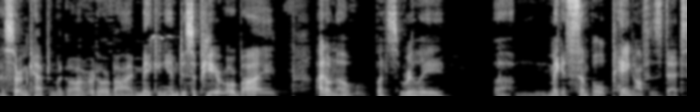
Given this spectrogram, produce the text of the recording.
a certain captain of the guard, or by making him disappear, or by, I don't know, let's really um, make it simple, paying off his debt.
